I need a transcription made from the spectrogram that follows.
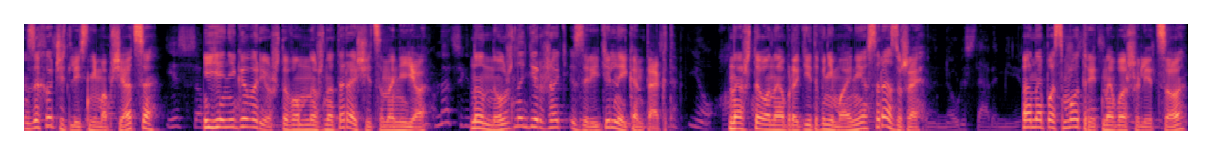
захочет ли с ним общаться. И я не говорю, что вам нужно таращиться на нее, но нужно держать зрительный контакт. На что она обратит внимание сразу же. Она посмотрит на ваше лицо,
